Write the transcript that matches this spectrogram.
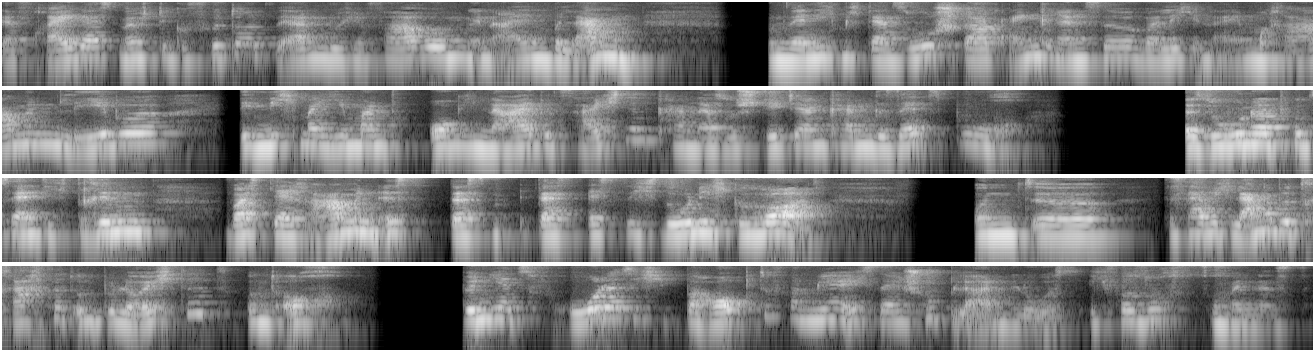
der Freigeist möchte gefüttert werden durch Erfahrungen in allen Belangen. Und wenn ich mich da so stark eingrenze, weil ich in einem Rahmen lebe, den nicht mal jemand original bezeichnen kann. Also steht ja in keinem Gesetzbuch so also hundertprozentig drin, was der Rahmen ist, dass, dass es sich so nicht gehört. Und äh, das habe ich lange betrachtet und beleuchtet und auch bin jetzt froh, dass ich behaupte von mir, ich sei schubladenlos. Ich versuche es zumindest.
